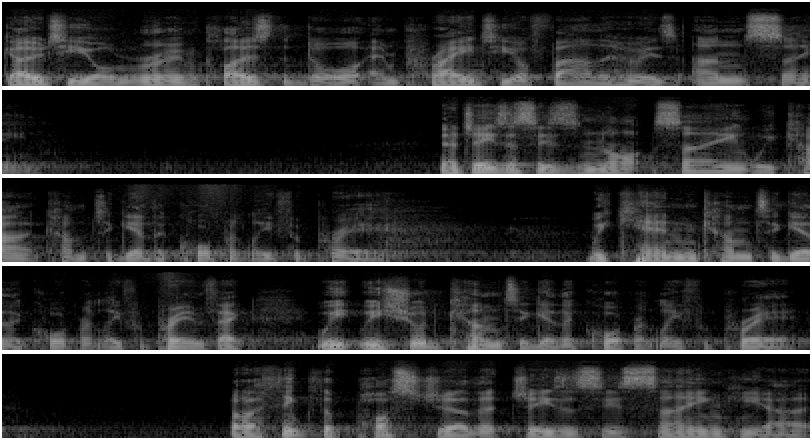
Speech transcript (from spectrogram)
go to your room, close the door, and pray to your Father who is unseen. Now, Jesus is not saying we can't come together corporately for prayer. We can come together corporately for prayer. In fact, we, we should come together corporately for prayer. But I think the posture that Jesus is saying here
